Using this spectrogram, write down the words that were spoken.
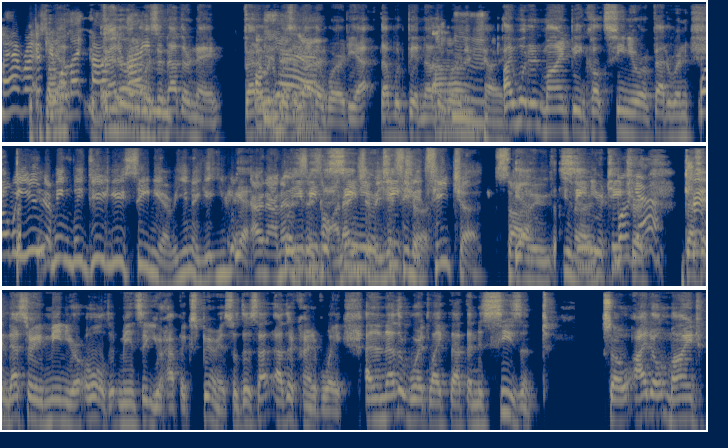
Yeah, right. Because Okay. I- Well, like Veteran I'm- was another name. Veteran Oh, was yeah. another word. Yeah, that would be another Oh, word. Okay. I wouldn't mind being called senior or veteran. Well, we use, I mean, we do use senior. You know, you, you get. Yeah. I, I know Well, it's, you it's mean not the an age, senior but you get senior teacher. teacher. So yeah, the you know, senior well, teacher yeah, doesn't true. necessarily mean you're old. It means that you have experience. So there's that other kind of way. And another word like that then is seasoned. So I don't mind,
